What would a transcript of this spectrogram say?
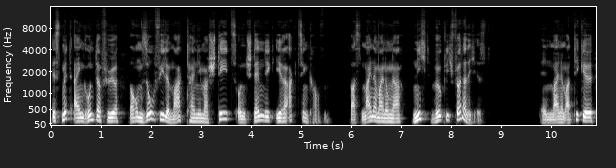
ist mit ein Grund dafür, warum so viele Marktteilnehmer stets und ständig ihre Aktien kaufen, was meiner Meinung nach nicht wirklich förderlich ist. In meinem Artikel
